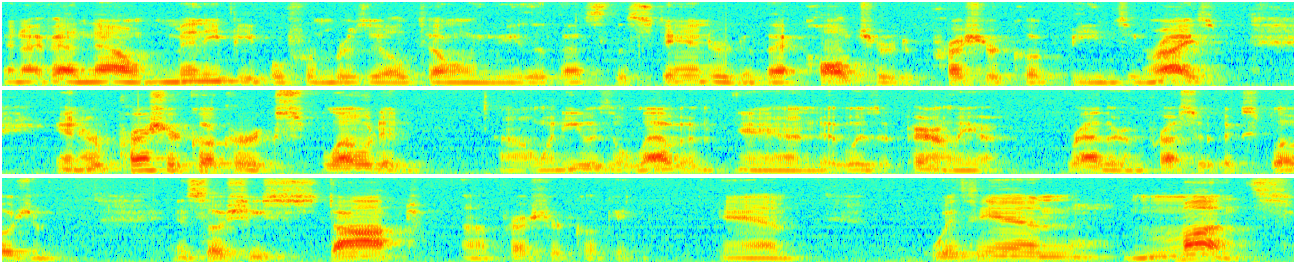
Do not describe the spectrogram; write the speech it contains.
and I've had now many people from Brazil telling me that that's the standard of that culture to pressure cook beans and rice. And her pressure cooker exploded uh, when he was 11, and it was apparently a rather impressive explosion. And so she stopped uh, pressure cooking. And within months,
